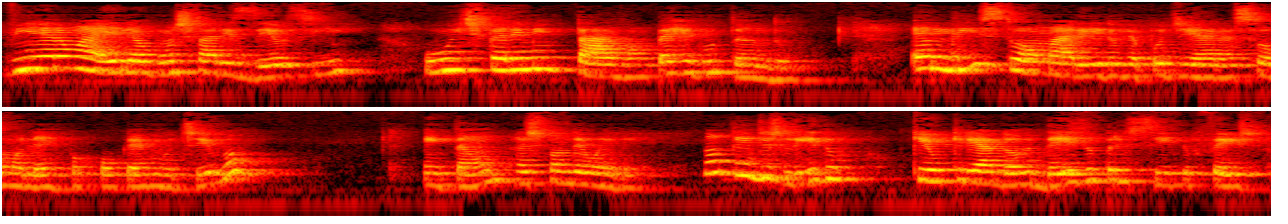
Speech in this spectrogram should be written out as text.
Vieram a ele alguns fariseus e o experimentavam, perguntando: É lícito ao marido repudiar a sua mulher por qualquer motivo? Então respondeu ele: Não tendes lido que o Criador desde o princípio fez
